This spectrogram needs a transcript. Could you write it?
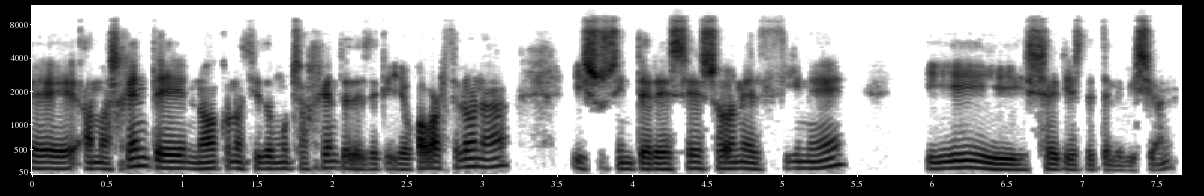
eh, a más gente, no ha conocido mucha gente desde que llegó a Barcelona y sus intereses son el cine y series de televisión.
